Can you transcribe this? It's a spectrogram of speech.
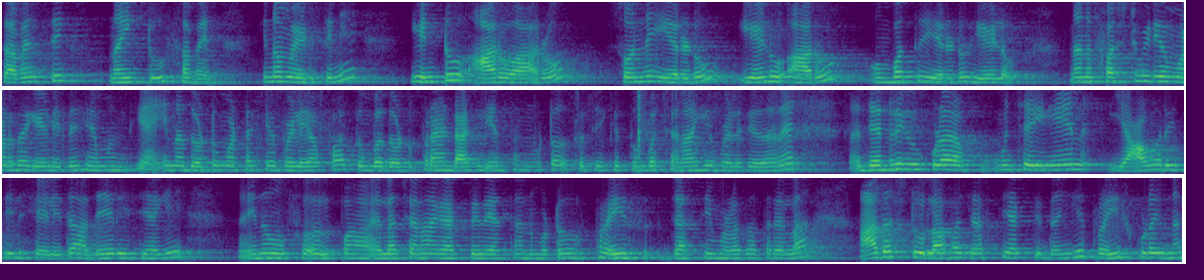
seven six nine two seven. ಇನ್ನೊಮ್ಮೆ ಹೇಳ್ತೀನಿ, ಎಂಟು ಆರು ಆರು ಸೊನ್ನೆ ಎರಡು ಏಳು ಆರು ಒಂಬತ್ತು ಎರಡು ಏಳು. ನಾನು ಫಸ್ಟ್ ವಿಡಿಯೋ ಮಾಡಿದಾಗ ಹೇಳಿದ್ದೆ, ಹೇಮಂತ್ಗೆ, ಇನ್ನು ದೊಡ್ಡ ಮಟ್ಟಕ್ಕೆ ಬೆಳೆಯಪ್ಪ, ತುಂಬ ದೊಡ್ಡ ಬ್ರ್ಯಾಂಡ್ ಆಗಲಿ ಅಂತ ಅಂದ್ಬಿಟ್ಟು ಸದ್ಯಕ್ಕೆ ತುಂಬ ಚೆನ್ನಾಗಿ ಬೆಳೆದಿದ್ದಾನೆ. ಜನರಿಗೂ ಕೂಡ ಮುಂಚೆ ಏನು ಯಾವ ರೀತಿಯಲ್ಲಿ ಹೇಳಿದ, ಅದೇ ರೀತಿಯಾಗಿ ಏನೋ ಸ್ವಲ್ಪ ಎಲ್ಲ ಚೆನ್ನಾಗಿ ಆಗ್ತಿದೆ ಅಂತ ಅಂದ್ಬಿಟ್ಟು ಪ್ರೈಸ್ ಜಾಸ್ತಿ ಮಾಡೋದು ಆ ಎಲ್ಲ ಆದಷ್ಟು ಲಾಭ ಜಾಸ್ತಿ ಆಗ್ತಿದ್ದಂಗೆ ಪ್ರೈಸ್ ಕೂಡ ಇನ್ನೂ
